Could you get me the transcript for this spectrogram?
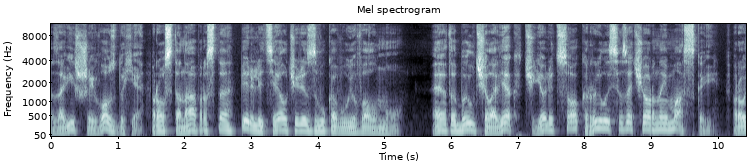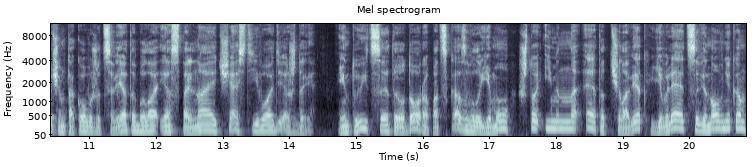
зависший в воздухе, просто-напросто перелетел через звуковую волну. Это был человек, чье лицо крылось за черной маской. Впрочем, такого же цвета была и остальная часть его одежды. Интуиция Теодора подсказывала ему, что именно этот человек является виновником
